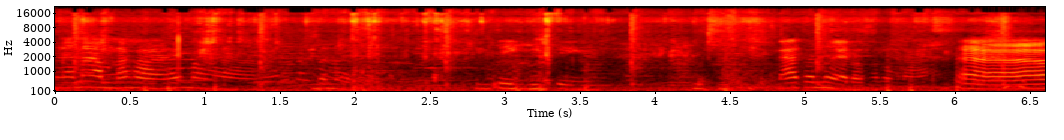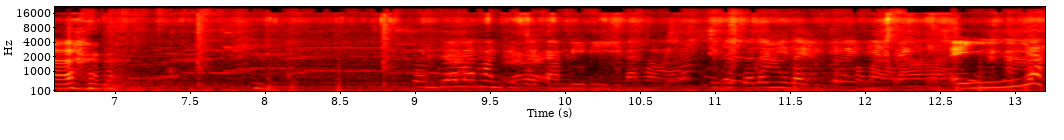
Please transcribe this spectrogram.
แนะนำนะคะให้มาสนุกจริงๆจริงๆน่าจะเหนื่อยแต่สนุกนะอ่าชวนเพื่อนมาทำกิจกรรมดีๆนะคะชีวิตจะได้มีอะไรดีๆเข้ามาบ้าง ไอ้ยะ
